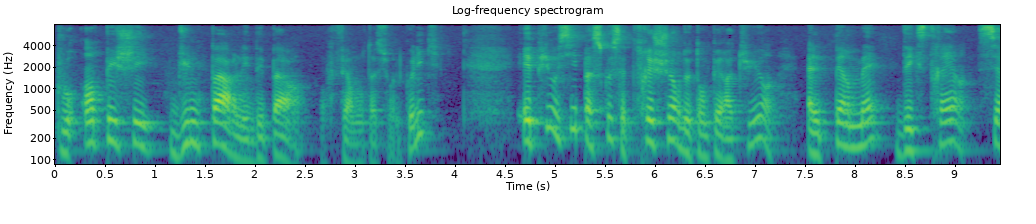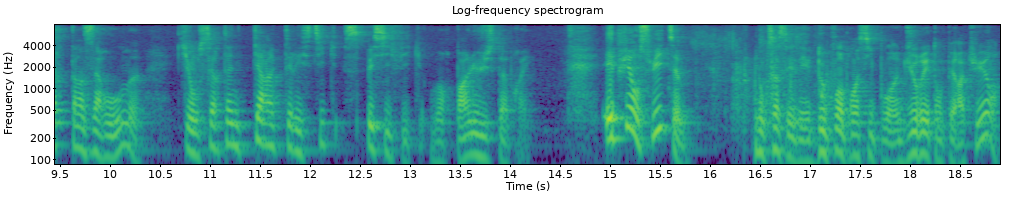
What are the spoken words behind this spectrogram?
pour empêcher d'une part les départs en fermentation alcoolique, et puis aussi parce que cette fraîcheur de température, elle permet d'extraire certains arômes qui ont certaines caractéristiques spécifiques. On va en reparler juste après. Et puis ensuite, donc ça c'est les deux points principaux, hein, durée, température.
